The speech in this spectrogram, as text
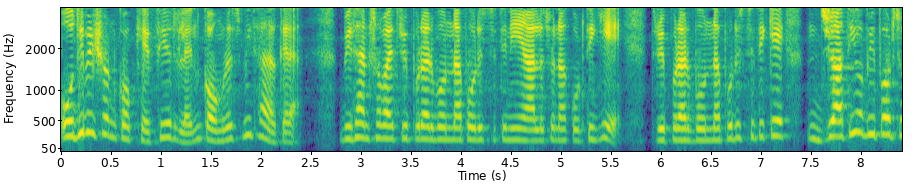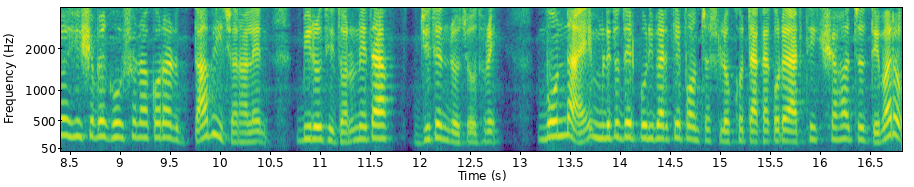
অধিবেশন কক্ষে ফিরলেন কংগ্রেস বিধায়কেরা। বিধানসভায় ত্রিপুরার বন্যা পরিস্থিতি নিয়ে আলোচনা করতে গিয়ে ত্রিপুরার বন্যা পরিস্থিতিকে জাতীয় বিপর্যয় হিসেবে ঘোষণা করার দাবি জানালেন বিরোধী দলনেতা জিতেন্দ্র চৌধুরী। বন্যায় মৃতদের পরিবারকে পঞ্চাশ লক্ষ টাকা করে আর্থিক সাহায্য দেবারও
